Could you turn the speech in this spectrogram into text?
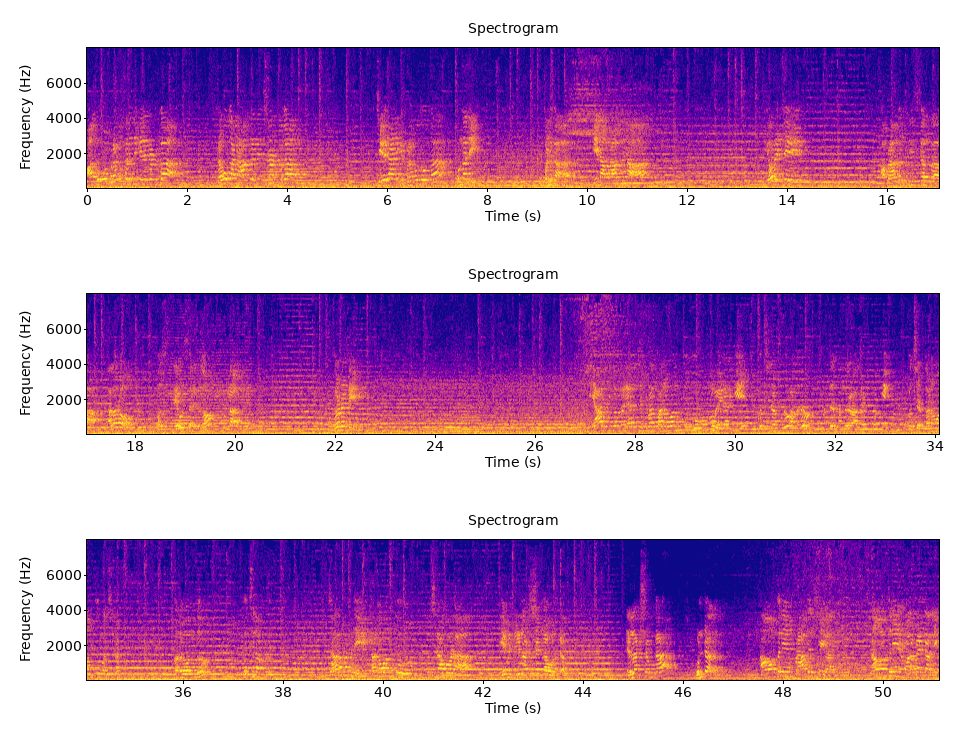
ఆ ధూపం ప్రభు సన్నిధికి వెళ్ళినట్టుగా ప్రభు దాన్ని ఆచరించినట్లుగా చేయడానికి ప్రభుత్వత ఉన్నది. కనుక ప్రాంతం తీసుకెళ్త కలరో వాళ్ళు దేవుడి సన్నిధిలో ఉన్నారు. చూడండి. యాసిగా మర్యాద చెప్పిన తనువంతు ఉప్పు వేయడానికి వచ్చినప్పుడు అందరూ అందరు అందరూ ఆలోచనలోకి వచ్చాడు. తనువంతు వచ్చినప్పుడు. తనువంతు వచ్చినప్పుడు. చాలా మంది తనువంతు నిర్లక్ష్యంగా ఉంటారు. నా వంతు నేను ప్రార్థన చేయాలి. నా వంతు నేను మొరపెట్టాలి.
